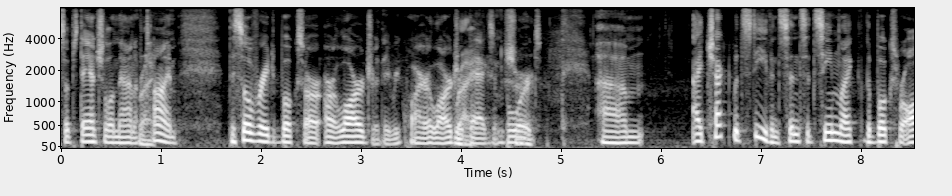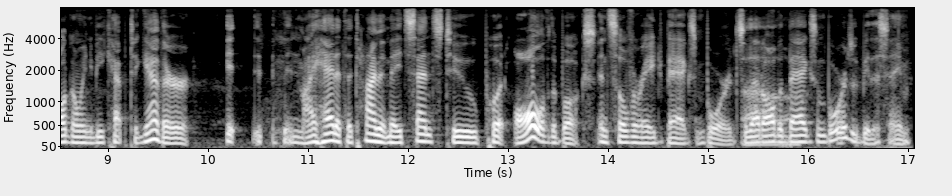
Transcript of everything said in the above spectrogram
substantial amount of right. time. The Silver Age books are, are larger, they require larger right. bags and boards. Sure. Um, I checked with Steve, and since it seemed like the books were all going to be kept together, it, it, in my head at the time, it made sense to put all of the books in Silver Age bags and boards, so that all the ah. bags and boards would be the same.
